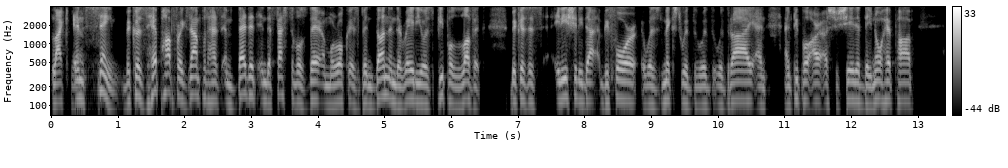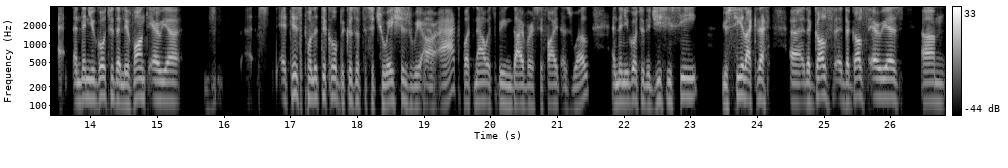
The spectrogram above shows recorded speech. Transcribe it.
like Yeah. insane because hip hop, for example, has embedded in the festivals there in Morocco. It's been done in the radios. People love it because it's initially that before it was mixed with with with Rai and and people are associated. They know hip hop, and then you go to the Levant area. It is political because of the situations we are at, but now it's being diversified as well. And then you go to the GCC, you see like that uh, the Gulf the Gulf areas um,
